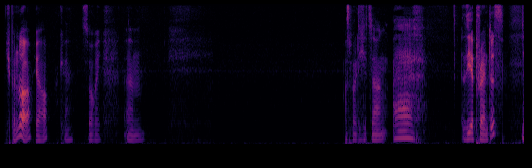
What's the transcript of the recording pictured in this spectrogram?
Ich bin da, ja. Okay, sorry. Ähm, was wollte ich jetzt sagen? Ach, The Apprentice.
